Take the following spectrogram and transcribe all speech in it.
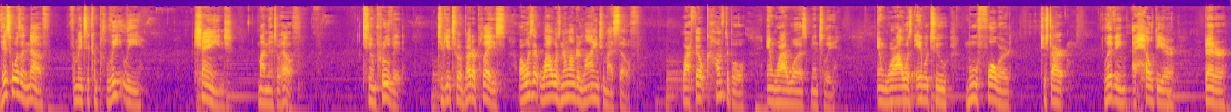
this was enough for me to completely change my mental health, to improve it, to get to a better place, or was it while I was no longer lying to myself? where I felt comfortable in where I was mentally and where I was able to move forward to start living a healthier, better,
